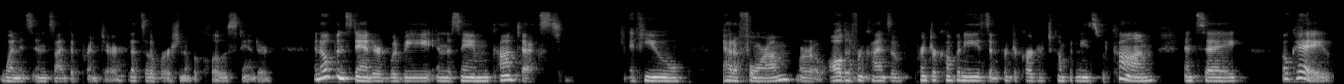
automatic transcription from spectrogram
when it's inside the printer. That's a version of a closed standard. An open standard would be in the same context. If you had a forum where all different kinds of printer companies and printer cartridge companies would come and say, okay,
